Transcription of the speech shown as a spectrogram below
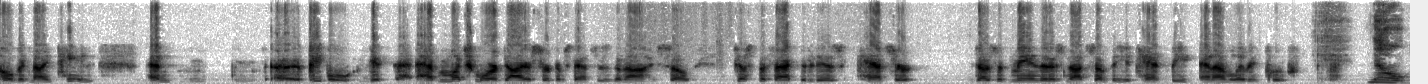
COVID nineteen, and uh, people get have much more dire circumstances than I. So, just the fact that it is cancer doesn't mean that it's not something you can't beat, and I'm living proof. Now,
